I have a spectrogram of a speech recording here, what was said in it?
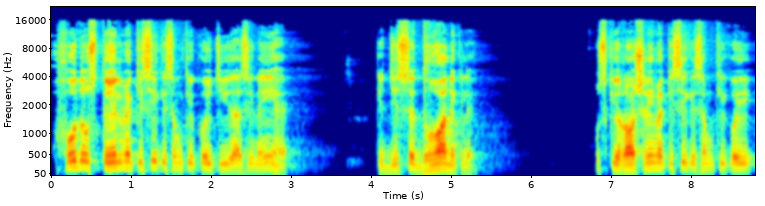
خود اس تیل میں کسی قسم کی کوئی چیز ایسی نہیں ہے کہ جس سے دھواں نکلے۔ اس کی روشنی میں کسی قسم کی کوئی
